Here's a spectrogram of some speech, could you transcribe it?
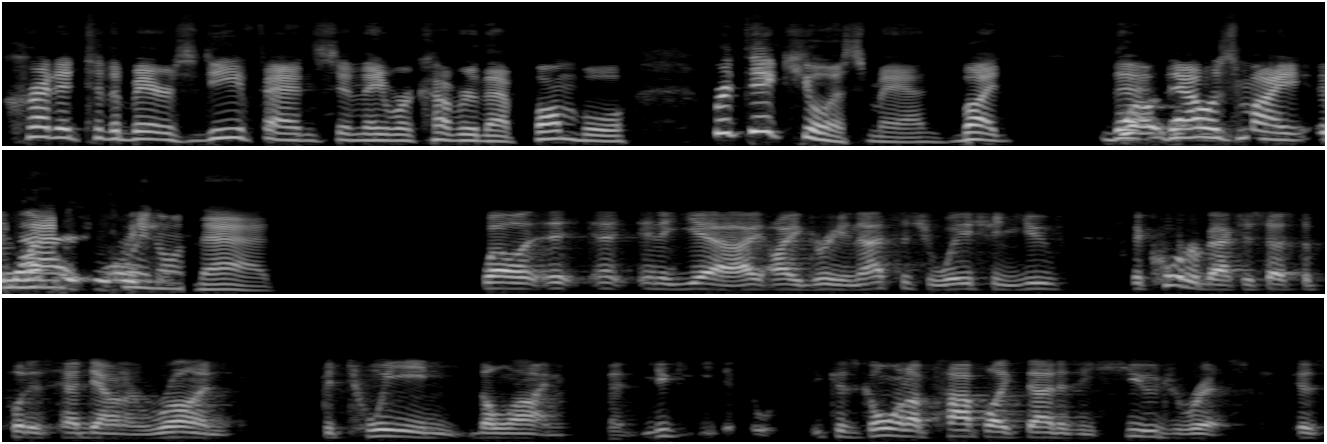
credit to the Bears defense, and they recover that fumble. Ridiculous, man. But that well, that was my last point on that. Well, it, and yeah, I, I agree. In that situation, you've the quarterback just has to put his head down and run between the linemen. You because going up top like that is a huge risk because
